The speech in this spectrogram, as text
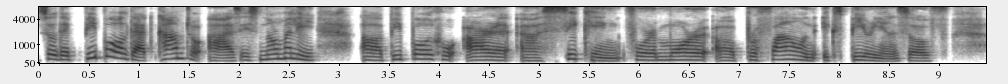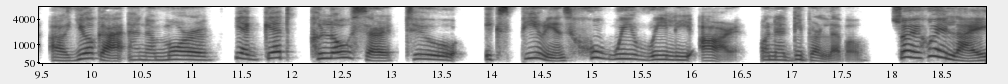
So the people that come to us is normally uh, people who are uh, seeking for a more uh, profound experience of uh, yoga and a more yeah get closer to experience who we really are on a deeper level. 所以会来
